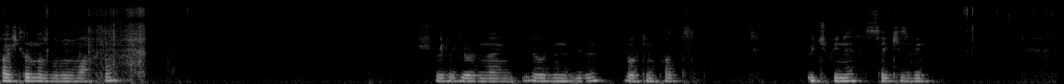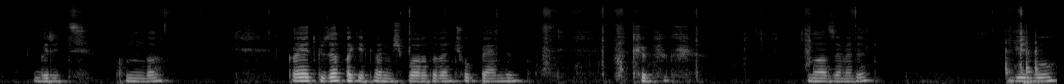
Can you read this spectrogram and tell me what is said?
taşlarımız bulunmakta. Şöyle görünen gördüğünüz gibi Rocking Pot 3000'i 8000 grit kumda. Gayet güzel paketlenmiş bu arada ben çok beğendim. Köpük malzemede. Bir bu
